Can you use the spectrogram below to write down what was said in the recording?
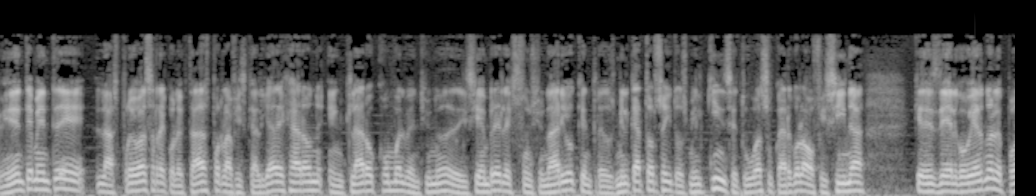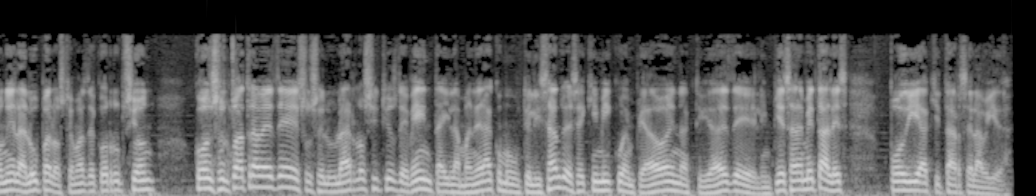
Evidentemente, las pruebas recolectadas por la Fiscalía dejaron en claro cómo el 21 de diciembre el exfuncionario que entre 2014 y 2015 tuvo a su cargo la oficina que desde el gobierno le pone la lupa a los temas de corrupción, Consultó a través de su celular los sitios de venta y la manera como utilizando ese químico empleado en actividades de limpieza de metales podía quitarse la vida.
